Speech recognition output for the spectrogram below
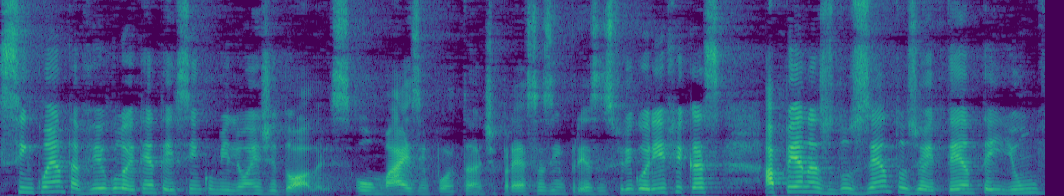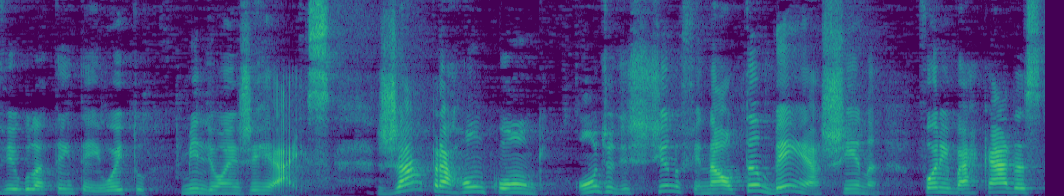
50,85 milhões de dólares, ou mais importante para essas empresas frigoríficas, apenas 281,38 milhões de reais. Já para Hong Kong, onde o destino final também é a China, foram embarcadas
